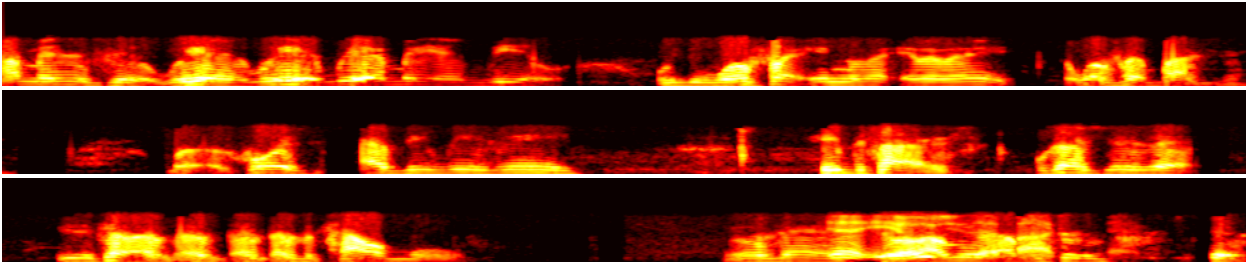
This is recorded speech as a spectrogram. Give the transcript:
I mean this field. We had we had we had made a deal. We do one fight in MMA, MMA and one fight boxing. But of course, after he beats me, he retires. What kind of shit is that? You that's, that's, that's a cow move. You know what I'm saying? Yeah, he So owes I you that I- boxing. so,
